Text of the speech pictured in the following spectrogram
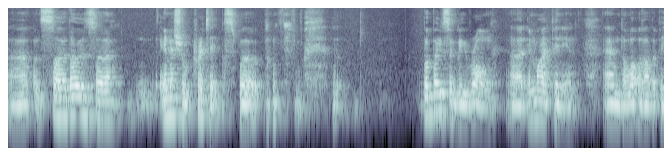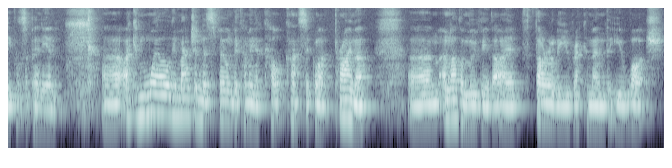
Uh, so those uh, initial critics were were basically wrong, uh, in my opinion, and a lot of other people's opinion. Uh, I can well imagine this film becoming a cult classic like Primer, um, another movie that I thoroughly recommend that you watch.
